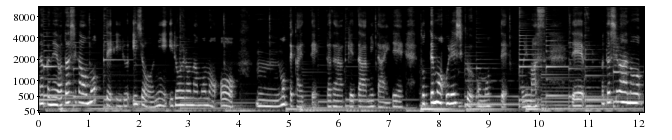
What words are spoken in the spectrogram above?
なんかね、私が思っている以上に、いろいろなものを、うん持って帰っていただけたみたいでとっても嬉しく思っております。で私はあの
